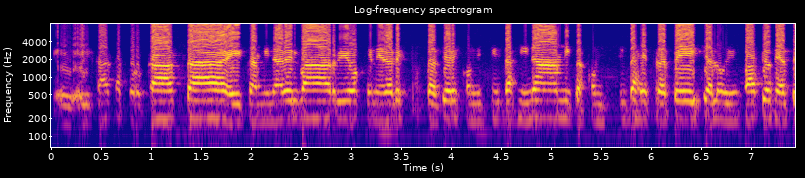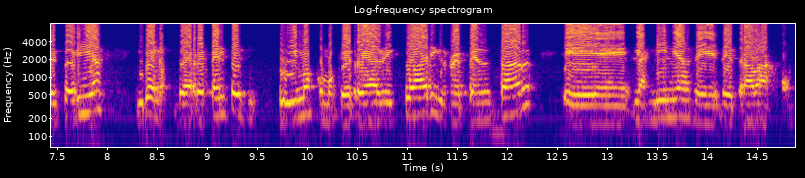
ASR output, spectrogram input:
el casa por casa, eh, caminar el barrio, generar estos talleres con distintas dinámicas, con distintas estrategias, los espacios de asesoría. Y bueno, de repente tuvimos como que readecuar y repensar eh, las líneas de, trabajo.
